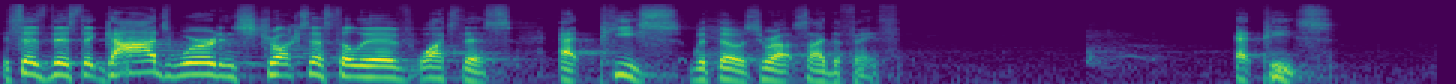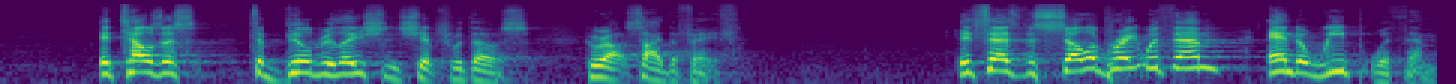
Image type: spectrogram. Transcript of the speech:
It says this that God's word instructs us to live, watch this, at peace with those who are outside the faith. At peace. It tells us to build relationships with those who are outside the faith. It says to celebrate with them and to weep with them.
